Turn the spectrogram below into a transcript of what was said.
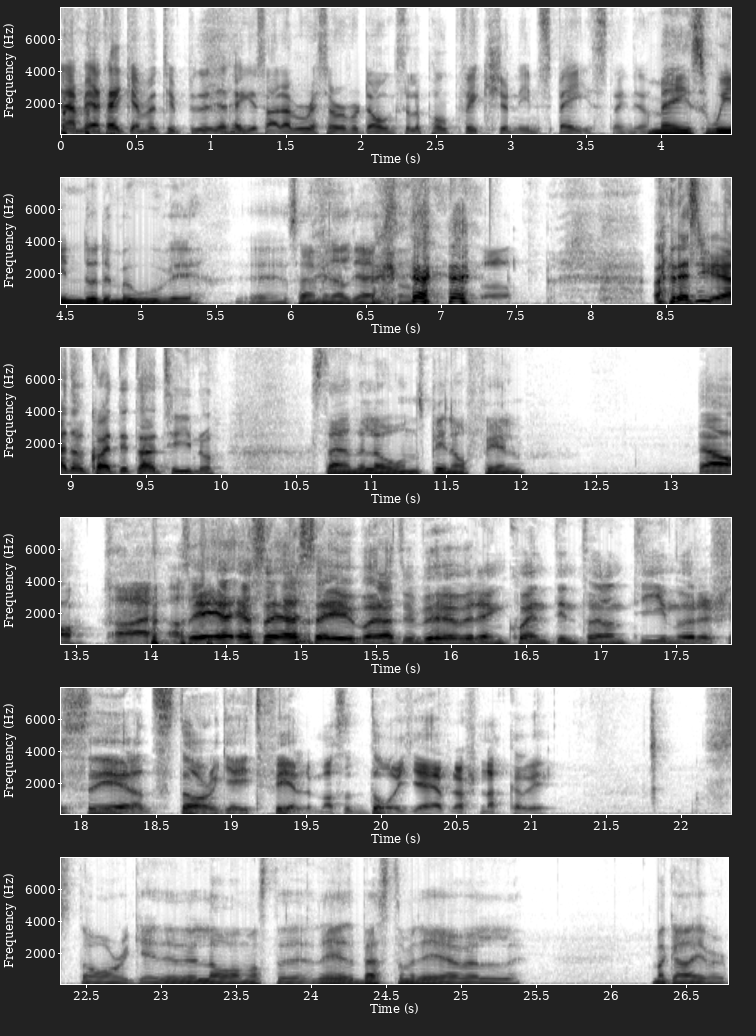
nej men jag tänker väl typ, jag tänker såhär Reservoir Dogs eller Pulp Fiction in space tänkte jag. Mace Windu the Movie. Eh, Samuel L. Jackson. Regisserad av Quentin Tarantino. Standalone spin-off-film. Ja, Nej, alltså jag, jag, jag säger ju bara att vi behöver en Quentin Tarantino-regisserad Stargate-film. Alltså då jävlar snackar vi. Stargate, det är det lamaste. Det, är det bästa med det är väl... MacGyver.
